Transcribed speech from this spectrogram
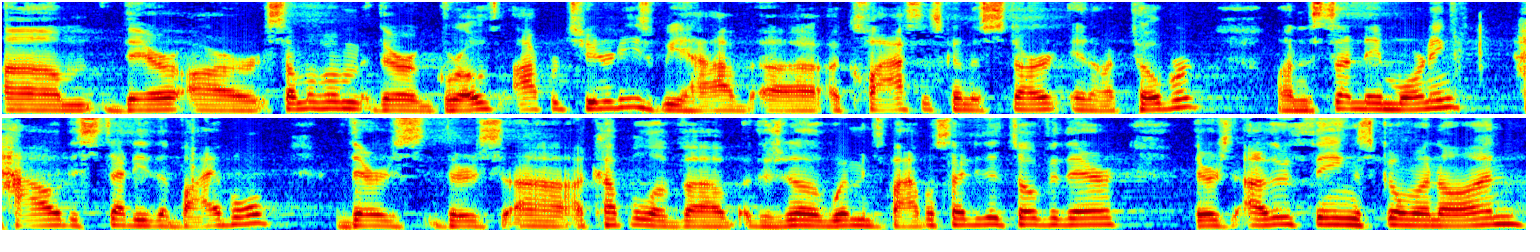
Um, there are some of them, there are growth opportunities. We have uh, a class that's going to start in October on Sunday morning, how to study the Bible. There's, there's uh, a couple of, uh, there's another women's Bible study that's over there. There's other things going on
